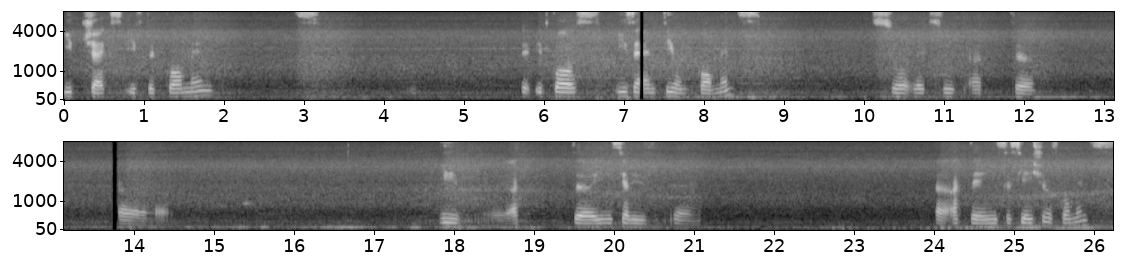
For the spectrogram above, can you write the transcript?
it checks if the comments it calls is empty on comments. So let's look at the in, uh, at the initial uh, uh, at the initiation of comments.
